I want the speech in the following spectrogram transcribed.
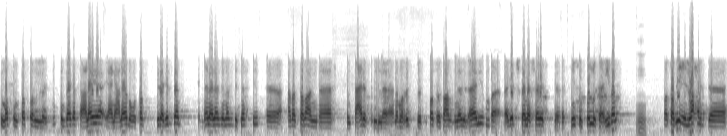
في مصر المفصل الموسم ده جت عليا يعني عليا ضغوطات كبيره جدا إن أنا لازم أثبت نفسي. آه، حضرتك طبعا آه، أنت عارف أنا مريت بفترة صعبة في النادي الأهلي ما قدرتش إن أنا أشارك الموسم كله تقريبا. فطبيعي الواحد آه،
